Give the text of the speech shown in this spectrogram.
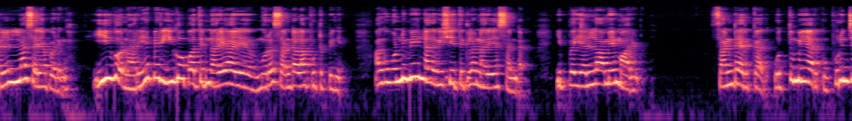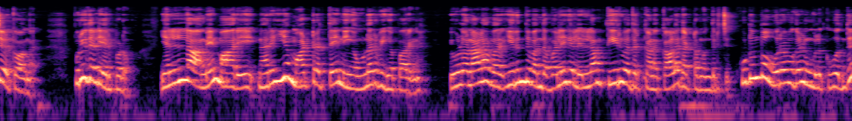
எல்லாம் சரியாக போயிடுங்க. ஈகோ நிறைய பேர் ஈகோ பார்த்துட்டு நிறையா முறை சண்டைலாம் போட்டிருப்பீங்க. அங்கே ஒன்றுமே இல்லாத விஷயத்துக்கெலாம் நிறைய சண்டை. இப்போ எல்லாமே மாறிடும். சண்டை இருக்காது. ஒத்துமையாக இருக்கும். புரிஞ்சிருக்குவாங்க புரிதல் ஏற்படும். எல்லாமே மாறி நிறைய மாற்றத்தை நீங்கள் உணர்வீங்க பாருங்கள் இவ்வளோ நாளாக வ இருந்து வந்த வழிகள் எல்லாம் தீர்வதற்கான காலகட்டம் வந்துருச்சு. குடும்ப உறவுகள் உங்களுக்கு வந்து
